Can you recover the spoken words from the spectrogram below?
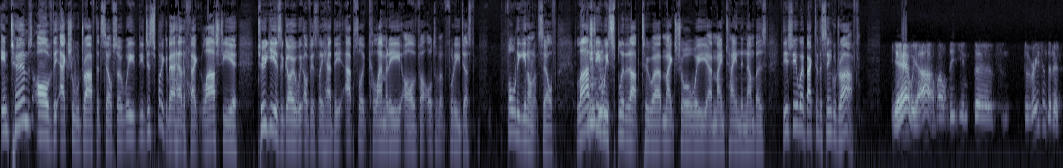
in terms of the actual draft itself, so we you just spoke about how the fact last year, two years ago, we obviously had the absolute calamity of uh, Ultimate Footy just folding in on itself. Last year we split it up to uh, make sure we uh, maintain the numbers. This year we're back to the single draft. Yeah, we are. Well, the you- the the reason that it,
